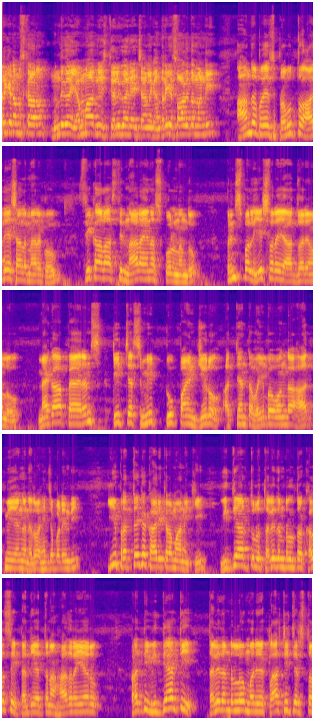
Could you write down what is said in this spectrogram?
అందరికీ నమస్కారం. ముందుగా ఎంఆర్ న్యూస్ తెలుగు అనే ఛానల్కి అందరికీ స్వాగతం అండి. ఆంధ్రప్రదేశ్ ప్రభుత్వ ఆదేశాల మేరకు శ్రీకాళహస్తి నారాయణ స్కూల్ నందు ప్రిన్సిపల్ ఈశ్వరయ్య ఆధ్వర్యంలో mega parents teachers meet two point zero అత్యంత వైభవంగా ఆత్మీయంగా నిర్వహించబడింది. ఈ ప్రత్యేక కార్యక్రమానికి విద్యార్థులు తల్లిదండ్రులతో కలిసి పెద్ద ఎత్తున హాజరయ్యారు. ప్రతి విద్యార్థి తల్లిదండ్రులు మరియు క్లాస్ టీచర్స్తో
